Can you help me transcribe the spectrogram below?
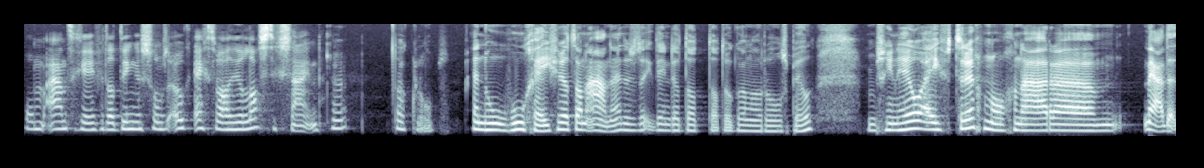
om aan te geven dat dingen soms ook echt wel heel lastig zijn. Dat klopt. En hoe, hoe geef je dat dan aan? Hè? Dus ik denk dat, dat dat ook wel een rol speelt. Misschien heel even terug nog naar ehm, nou ja, de,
